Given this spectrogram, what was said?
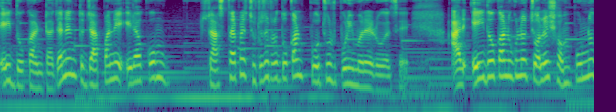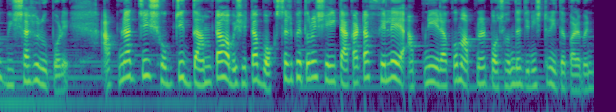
এই দোকানটা। জানেন তো, জাপানে এরকম রাস্তার পাশে ছোটো ছোটো দোকান প্রচুর পরিমাণে রয়েছে। আর এই দোকানগুলো চলে সম্পূর্ণ বিশ্বাসের উপরে। আপনার যে সবজির দামটা হবে সেটা বক্সের ভেতরে সেই টাকাটা ফেলে আপনি এরকম আপনার পছন্দের জিনিসটা নিতে পারবেন।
